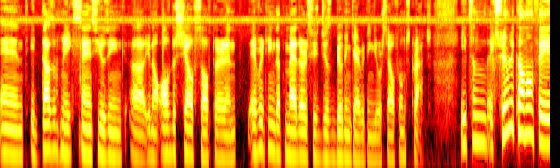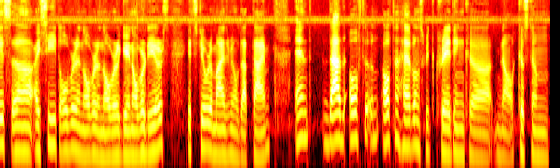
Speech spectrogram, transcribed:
and it doesn't make sense using uh, you know off the shelf software and everything that matters is just building everything yourself from scratch. It's an extremely common phase. Uh, i see it over and over and over again over the years. It still reminds me of that time. And that often often happens with creating uh, you know custom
